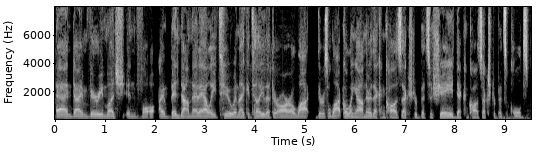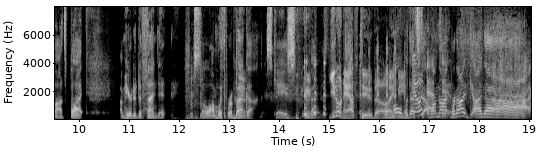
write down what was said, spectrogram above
and I'm very much involved. I've been down that alley too, and I can tell you that there are a lot. There's a lot going on there that can cause extra bits of shade, that can cause extra bits of cold spots. But I'm here to defend it. So I'm with Rebecca this case. you don't have to, though. I no, mean, but that's the, I'm not. to. We're not. I, uh, uh, uh, uh,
